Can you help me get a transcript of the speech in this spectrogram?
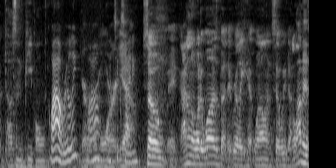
a dozen people wow, really? or, or wow, more. that's yeah. exciting. So it, I don't know what it was, but it really hit well. And so we've got a lot of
